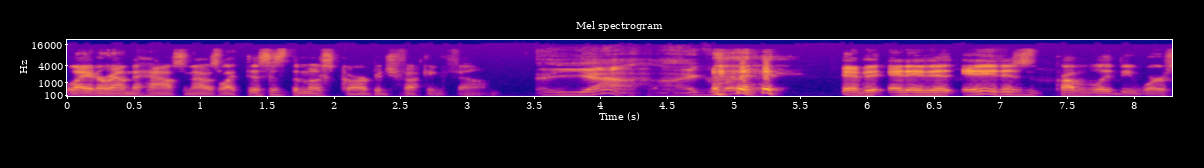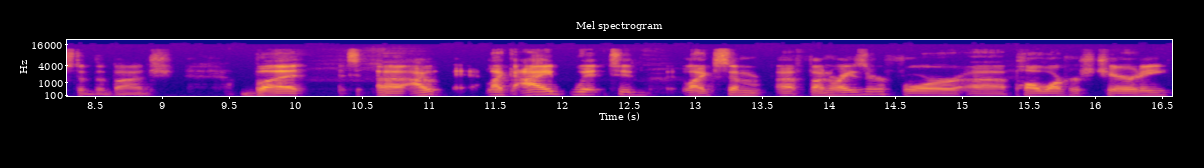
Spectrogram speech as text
laying around the house, and I was like, "This is the most garbage fucking film." yeah, I agree. and it, and it it is probably the worst of the bunch but uh i like i went to like some uh, fundraiser for uh paul walker's charity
